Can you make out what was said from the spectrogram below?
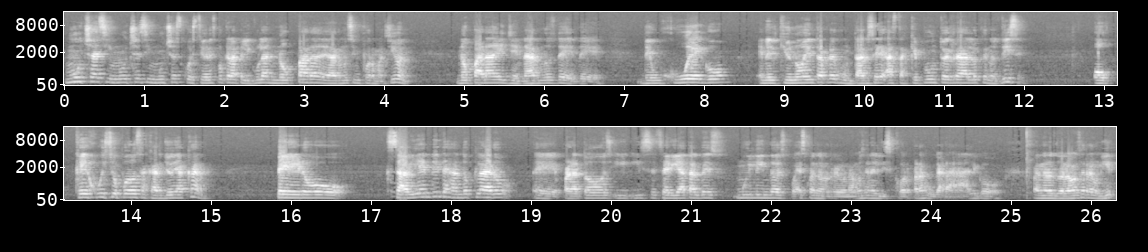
muchas y muchas y muchas cuestiones porque la película no para de darnos información, no para de llenarnos de, un juego en el que uno entra a preguntarse hasta qué punto es real lo que nos dice o qué juicio puedo sacar yo de acá. Pero sabiendo y dejando claro eh, para todos, y, y, sería tal vez muy lindo después cuando nos reunamos en el Discord para jugar a algo, cuando nos volvamos a reunir,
